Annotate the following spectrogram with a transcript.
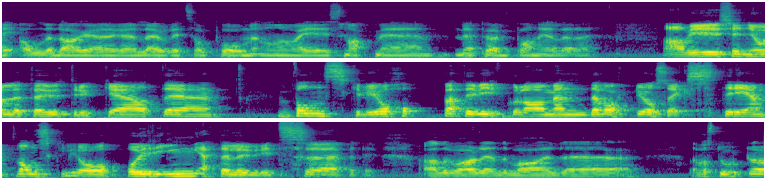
i alle dager Lauritz holdt på med når han var i snakk med, med pub-panelet der. Ja, Vi kjenner jo alle til uttrykket at det er vanskelig å hoppe etter Wirkola, men det ble jo også ekstremt vanskelig å, å ringe etter Lauritz, eh, Petter. Ja, det var det. Det var uh det var stort å,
